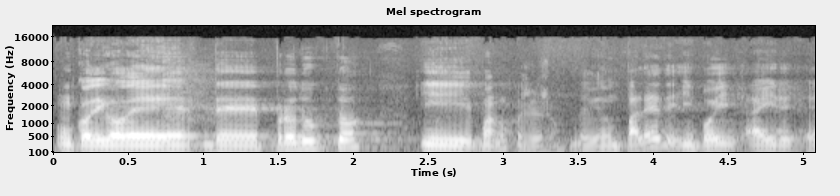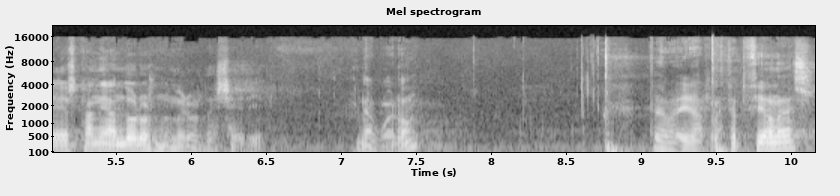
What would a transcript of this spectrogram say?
un código de, producto y, bueno, pues eso, le doy un palet y voy a ir escaneando los números de serie. ¿De acuerdo? Entonces voy a ir a recepciones.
